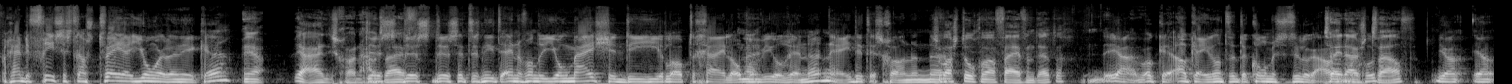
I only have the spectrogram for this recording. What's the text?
Marijn de Vries is trouwens twee jaar jonger dan ik, hè? Ja, ja die is gewoon een oud Dus, wijf. dus, dus het is niet een of ander jong meisje die hier loopt te geilen op Nee. een wielrenner. Nee, dit is gewoon een... Ze eh, was toen gewoon 35. Ja, oké, oké, want de column is natuurlijk oud. 2012. Ja, ja.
